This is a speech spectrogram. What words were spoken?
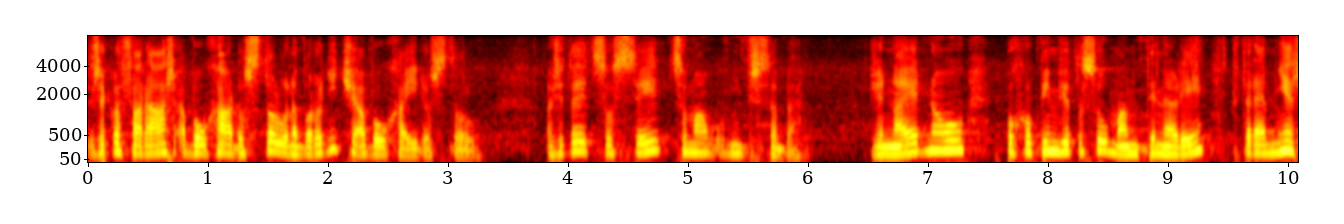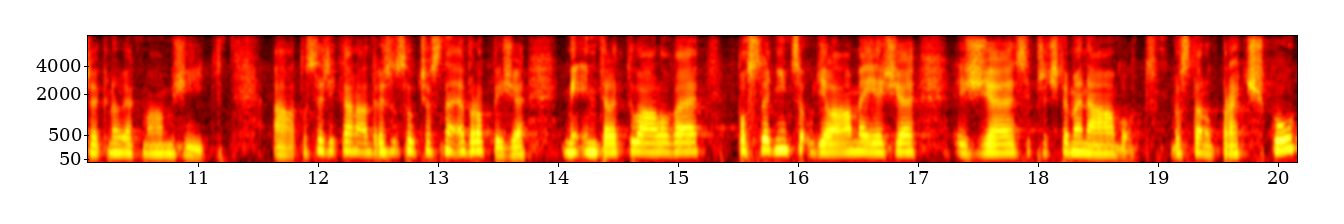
řekl farář a bouchá do stolu, nebo rodiče a bouchají do stolu. A že to je cosi, co mám uvnitř sebe. Že najednou pochopím, že to jsou mantinely, které mě řeknou, jak mám žít. A to se říká na adresu současné Evropy, že my intelektuálové poslední, co uděláme, je, že, že si přečteme návod. Dostanu pračku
